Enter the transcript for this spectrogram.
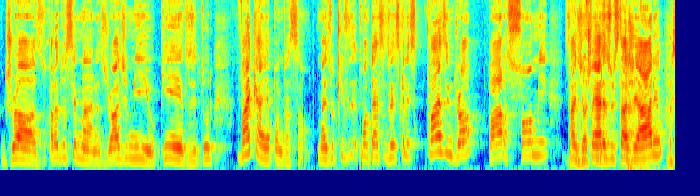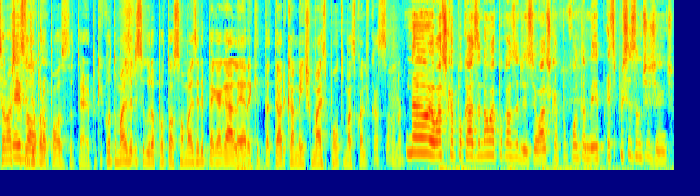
draws, cada duas semanas, draw de mil, quinhentos e tudo, vai cair a pontuação. Mas o que acontece às vezes é que eles fazem draw, para, some, sai de férias o estagiário. É. Mas você não acha que isso é de propósito, Terry? Porque quanto mais ele segura a pontuação, mais ele pega a galera que tá, teoricamente mais ponto, mais qualificação, né? Não, eu acho que é por causa, não é por causa disso. Eu acho que é por conta mesmo. Eles precisam de gente.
